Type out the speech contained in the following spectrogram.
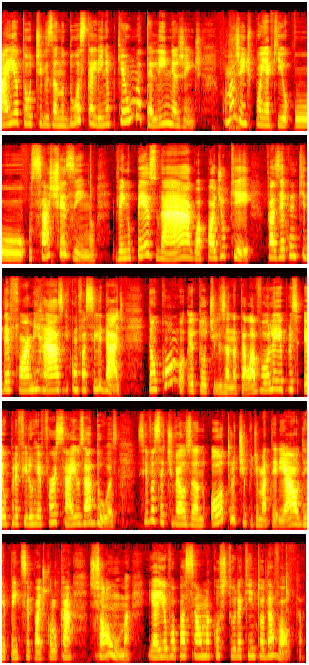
Aí eu tô utilizando duas telinhas, porque uma telinha, gente, como a gente põe aqui o, o sachêzinho, vem o peso da água, pode o quê? Fazer com que deforme e rasgue com facilidade. Então, como eu tô utilizando a tela vôlei, eu, prefiro reforçar e usar duas. Se você estiver usando outro tipo de material, de repente você pode colocar só uma. E aí eu vou passar uma costura aqui em toda a volta.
